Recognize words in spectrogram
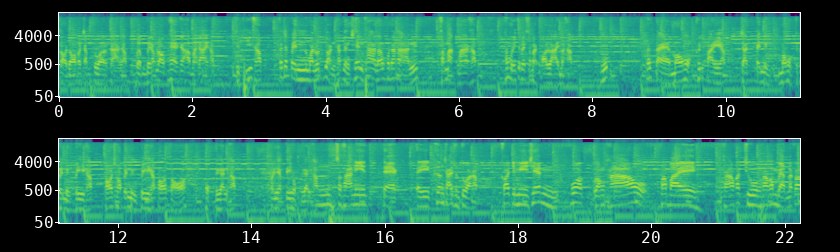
สอดอประจำตัวต่างๆครับเปิดใบรับรองแพทย์ก็เอามาได้ครับสิทธิครับก็จะเป็นวันลดหย่อนครับอย่างเช่น ถ้านักพลทหารสมัครมาครับถ้าเหมือนจะเป็นสมัครออนไลน์มาครับวุฒิตั้งแต่ม .6 ขึ้นไปครับจะเป็นหนึ่งม .6 จะเป็น 1 ปีครับปวชเป็น 1 ปีครับปวส 6 เดือนครับปริญญาตรี6เดือนครับ สถานีแจกไอ้เครื่องใช้ส่วนตัวครับ ก็จะมีเช่นพวกรองเท้าผ้าใบรองเท้าคัดชูรองเท้าคอมแบทแล้วก็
